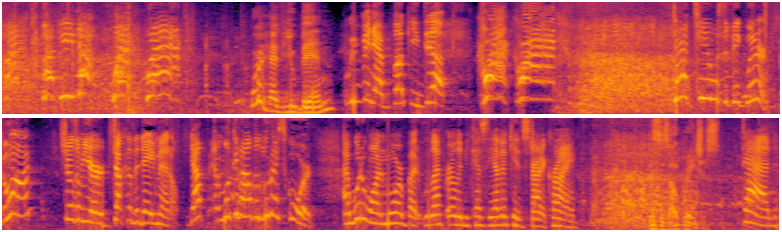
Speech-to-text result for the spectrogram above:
quack! Bucky Duck, quack, quack! Where have you been? We've been at Bucky Duck. Quack, quack! Dad, Tia was the big winner. Go on. Show them your Duck of the Day medal. Yep, and look at all the loot I scored. I would have won more, but we left early because the other kids started crying. This is outrageous. Dad,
